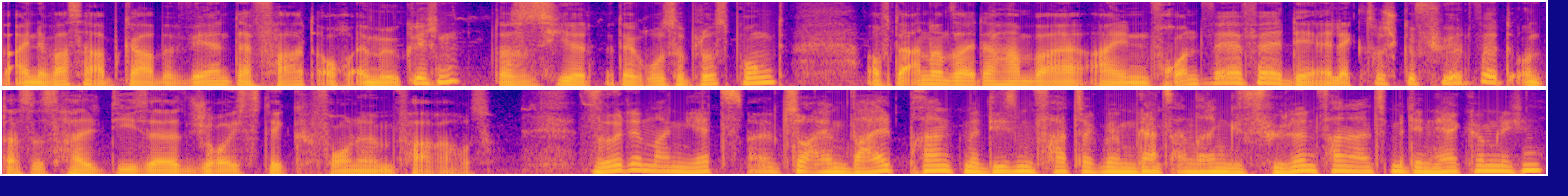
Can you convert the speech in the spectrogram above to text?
eine Wasserabgabe während der Fahrt auch ermöglichen. Das ist hier der große Pluspunkt. Auf der anderen Seite haben wir einen Frontwerfer, der elektrisch geführt wird und das ist halt dieser Joystick vorne im Fahrerhaus. Würde man jetzt zu einem Waldbrand mit diesem Fahrzeug mit einem ganz anderen Gefühl entfahren als mit den herkömmlichen?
